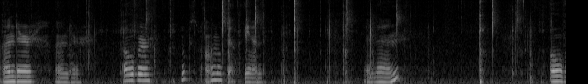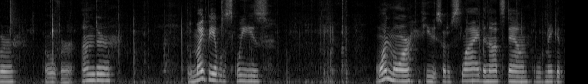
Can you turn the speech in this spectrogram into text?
under, under, over, oops, almost at the end. And then over, over, under. We might be able to squeeze one more if you sort of slide the knots down. It'll make it,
